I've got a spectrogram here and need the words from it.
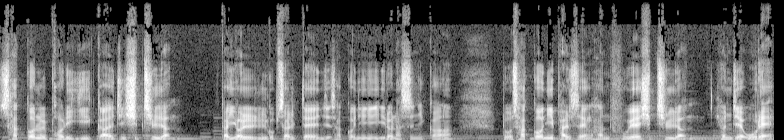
사건을 벌이기까지 17년. 그러니까 17살 때 이제 사건이 일어났으니까 또 사건이 발생한 후에 17년 현재 올해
